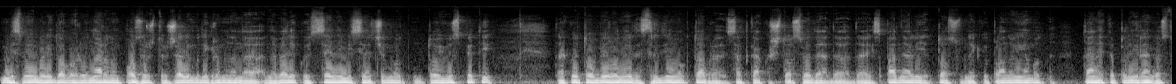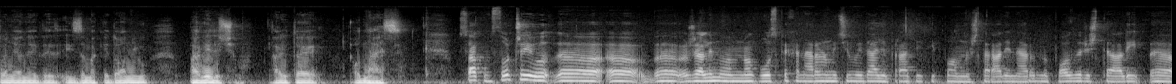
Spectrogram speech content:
mi smo imali dogovor u Narodnom pozorištu, želimo da igramo na, na velikoj sceni, mislim da ćemo to i uspeti, tako je to bilo negde sredinom oktobra, sad kako što sve da, da, da ispadne, ali to su neki planovi, imamo ta neka planirana gostovanja negde i za Makedoniju, pa vidjet ćemo, ali to je od najese. U svakom slučaju, e, e, želimo vam mnogo uspeha. Naravno, mi ćemo i dalje pratiti pomno šta radi Narodno pozorište, ali e,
